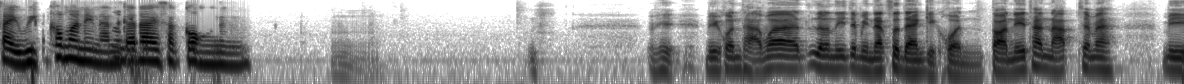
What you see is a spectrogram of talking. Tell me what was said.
ใส่วิกเข้ามาในนั้นก็ได้สักกล่องหนึ่งมีมีคนถามว่าเรื่องนี้จะมีนักแสดงกี่คน ตอนนี้ถ้านับใช่ไหมมี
